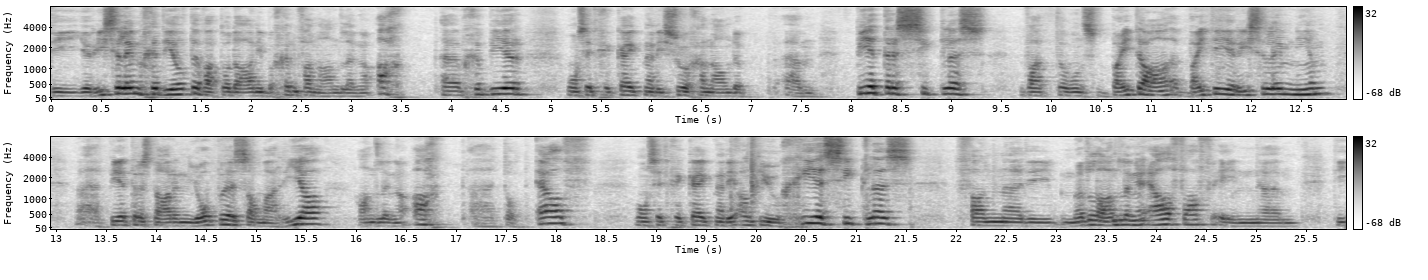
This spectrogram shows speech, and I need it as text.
die Jerusalem gedeelte wat tot daar aan die begin van Handelinge 8 uh, eh, gebeur. Ons het gekyk na die sogenaamde um, Petrus siklus wat ons buite buite Jerusalem neem. Uh, Petrus daar in Joppe, Samaria, Handelinge 8 uh, tot 11. Ons het gekyk na die Antiochie siklus van uh, die middelhandelinge 11 af en um, die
